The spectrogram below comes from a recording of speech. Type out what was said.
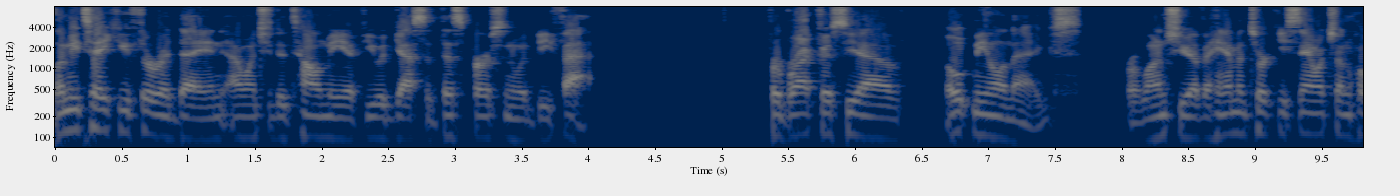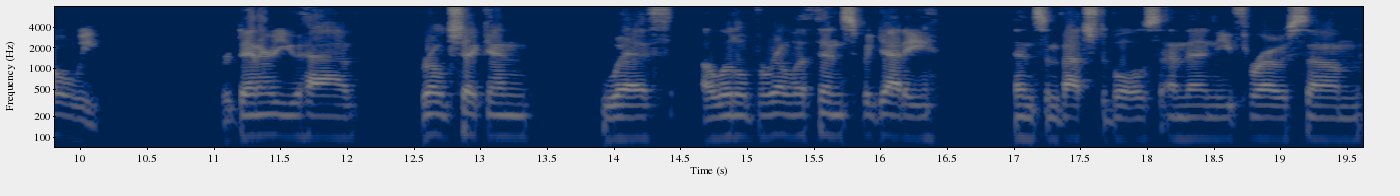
Let me take you through a day, and I want you to tell me if you would guess that this person would be fat. For breakfast, you have oatmeal and eggs. For lunch, you have a ham and turkey sandwich on whole wheat. For dinner, you have grilled chicken with a little Barilla thin spaghetti and some vegetables. And then you throw some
